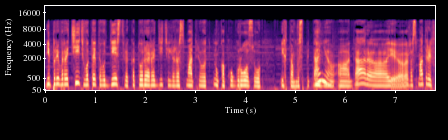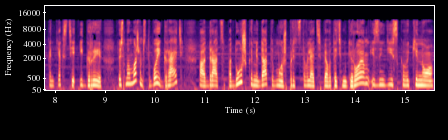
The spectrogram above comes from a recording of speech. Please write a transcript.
и превратить вот это вот действие, которое родители рассматривают, ну, как угрозу их там воспитанию, а, да, э, рассматривать в контексте игры. То есть мы можем с тобой играть, а, драться подушками, да, ты можешь представлять себя вот этим героем из индийского кино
